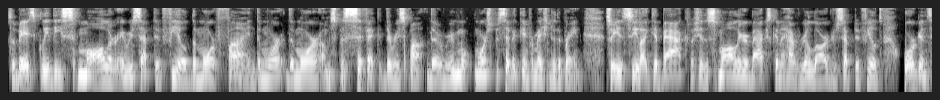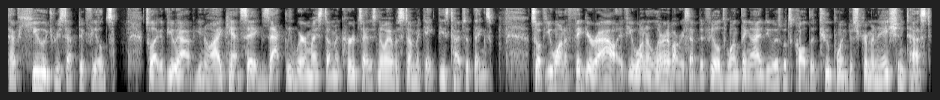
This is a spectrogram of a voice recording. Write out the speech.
So basically the smaller a receptive field, the more fine, the more the more um, specific the response, the more specific the information to the brain. So you see like the back, especially the smaller your back is going to have real large receptive fields. Organs have huge receptive fields. So like if you have, you know, I can't say exactly where my stomach hurts, I just know I have a stomach ache, these types of things. So if you want to figure out, if you want to learn about receptive fields, one thing I do is what's called the two-point discrimination test.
